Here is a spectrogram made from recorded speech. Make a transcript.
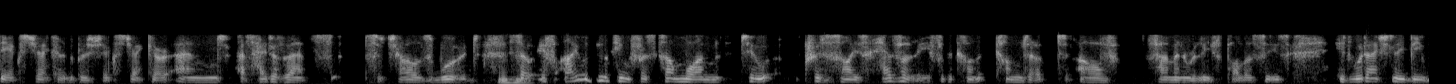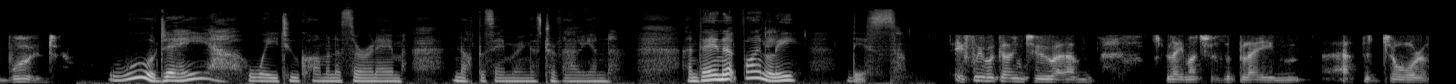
the Exchequer, the British Exchequer, and as head of that, Sir Charles Wood. So, if I was looking for someone to criticise heavily for the con- conduct of famine relief policies, it would actually be Wood. Wood, eh? Way too common a surname. Not the same ring as Trevelyan. And then uh, finally, this. If we were going to um, lay much of the blame at the door of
